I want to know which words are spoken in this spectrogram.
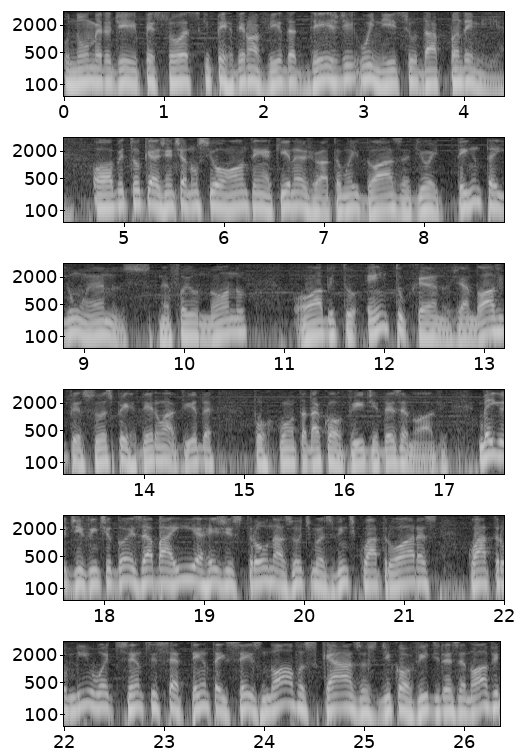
o número de pessoas que perderam a vida desde o início da pandemia. Óbito que a gente anunciou ontem aqui, né, Jota? Uma idosa de 81 anos, né? Foi o nono óbito em Tucano. Já nove pessoas perderam a vida por conta da Covid-19. Meio de 22, a Bahia registrou nas últimas 24 horas 4.876 novos casos de Covid-19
